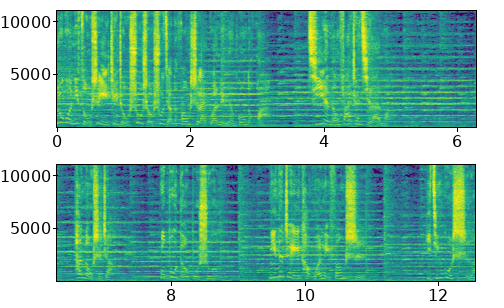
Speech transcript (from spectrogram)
如果你总是以这种束手束脚的方式来管理员工的话，企业能发展起来吗？潘董事长，我不得不说，您的这一套管理方式已经过时了。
